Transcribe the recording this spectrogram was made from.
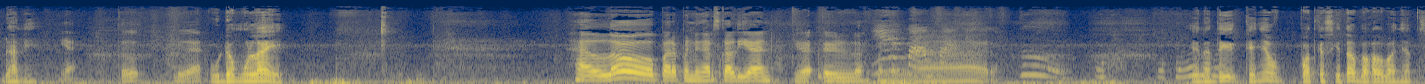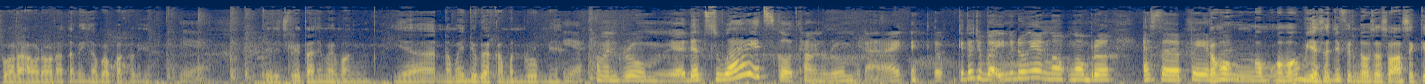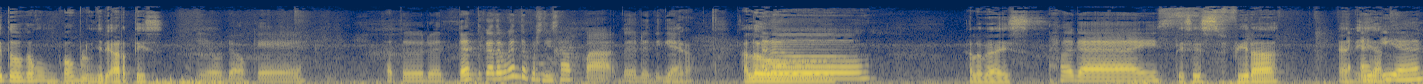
Udah nih. Ya, tuh dua. Udah mulai. Halo para pendengar sekalian. Ya elah pendengar. Ya nanti kayaknya podcast kita bakal banyak suara aurora tapi nggak apa-apa kali ya. Iya, Jadi ceritanya memang ya namanya juga common room ya. iya common room. Ya, that's why it's called common room, kan? Right? Eh, kita, coba ini dong ya ngo- ngobrol as a pair. Kamu ngom ngomong biasa aja Vin nggak usah so asik gitu. Kamu kamu belum jadi artis. Ya udah oke. Satu dua. Dan tapi kan terus disapa. Tuh, dua tiga. Iya. Halo. Halo. Halo guys. Halo guys. This is Vira and, And Ian. Ian.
